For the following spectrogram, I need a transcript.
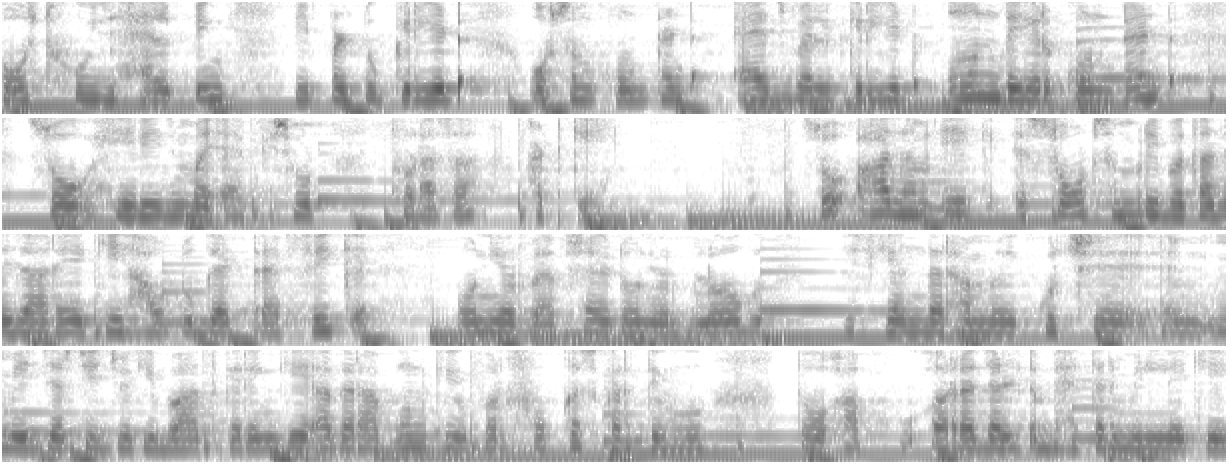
host who is helping people to create awesome content as well create on their content so here is my episode थोड़ा सा हटके सो so, आज हम एक शॉर्ट समरी बताने जा रहे हैं कि how to get traffic on your website on your blog जिसके अंदर हम कुछ मेजर चीज़ों की बात करेंगे। अगर आप उनके ऊपर फोकस करते हो तो आपको रिज़ल्ट बेहतर मिलने के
